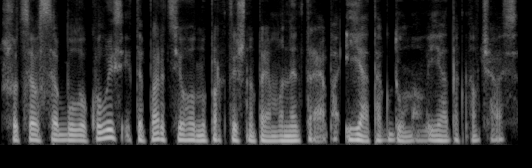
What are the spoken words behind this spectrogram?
що це все було колись, і тепер цього ну практично прямо не треба. І я так думав, і я так навчався.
